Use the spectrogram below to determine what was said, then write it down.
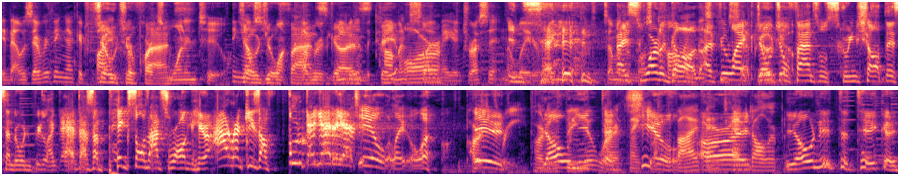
And that was everything I could find JoJo for parts fans. 1 and 2. Anything you JoJo want fans, covered, it in guys, the they comments so I may address it in a later video. I swear to God, I feel like misconceived JoJo fans will screenshot this and it would be like, eh, there's a pixel that's wrong here. Araki's a fucking idiot. Chill. Like, what? Part Dude, three, part of the video where I thank my chill, five and alright? $10 Y'all need to take a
